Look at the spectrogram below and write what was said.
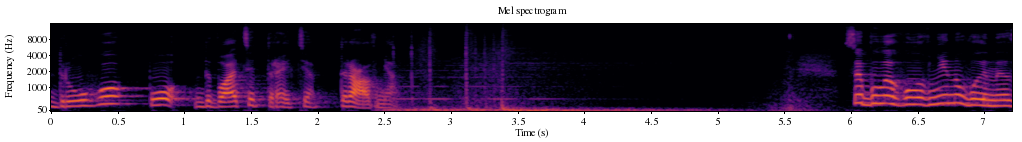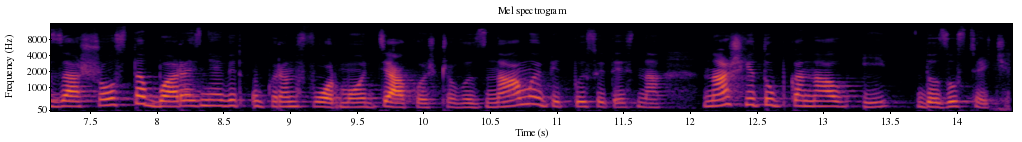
2 по 23 травня. Це були головні новини за 6 березня від Укрінформу. Дякую, що ви з нами. Підписуйтесь на наш Ютуб канал і до зустрічі.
